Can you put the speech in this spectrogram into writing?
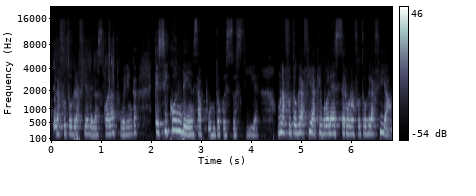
della fotografia della scuola Turing, che si condensa appunto questo stile. Una fotografia che vuole essere una fotografia,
